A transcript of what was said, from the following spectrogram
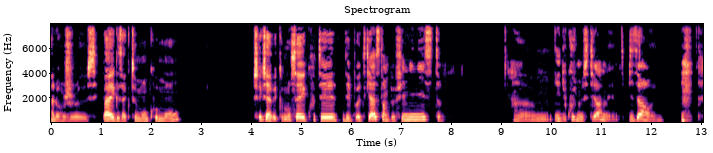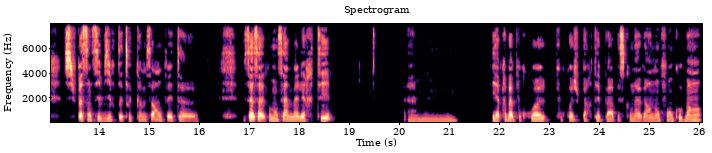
Alors je sais pas exactement comment. Je sais que j'avais commencé à écouter des podcasts un peu féministes. et du coup, je me suis dit: «Ah mais c'est bizarre, je suis pas censée vivre des trucs comme ça en fait», ça, ça a commencé à m'alerter. et après, bah, pourquoi, pourquoi je partais pas? Parce qu'on avait un enfant en commun.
